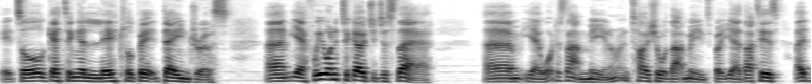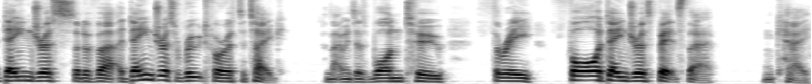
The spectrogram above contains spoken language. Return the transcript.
It's all getting a little bit dangerous. Um, yeah, if we wanted to go to just there, um, yeah, what does that mean? I'm not entirely sure what that means, but yeah, that is a dangerous sort of uh, a dangerous route for us to take. And that means there's one, two, three, four dangerous bits there. Okay.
